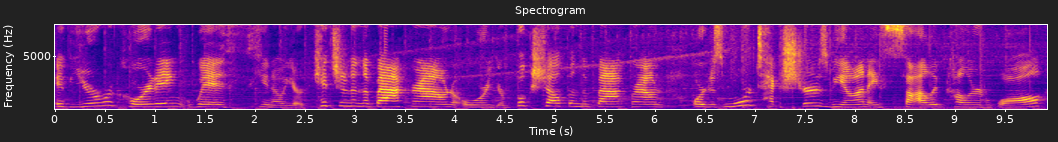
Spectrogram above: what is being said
if you're recording with you know, your kitchen in the background or your bookshelf in the background or just more textures beyond a solid colored wall.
